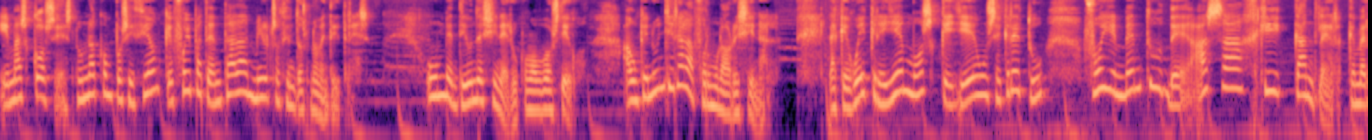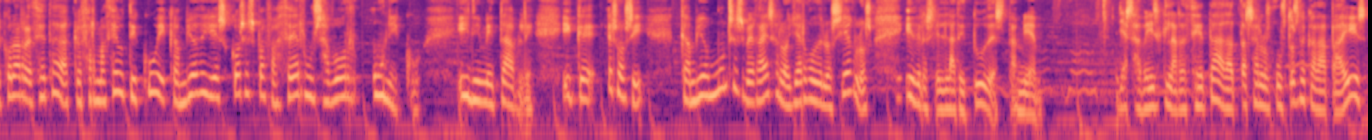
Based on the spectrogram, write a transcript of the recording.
y más cosas, nunha composición que foi patentada en 1893. Un 21 de xineru, como vos digo, aunque non era la fórmula original. La que güey creyemos que lle un secreto foi invento de Asa G. Candler, que mercó la receta daquel farmacéutico e cambió de cosas para facer un sabor único, inimitable, y que, eso sí, cambió muchas vegaes a lo largo de los siglos y de las latitudes también. Ya sabéis que la receta adaptase a los gustos de cada país.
